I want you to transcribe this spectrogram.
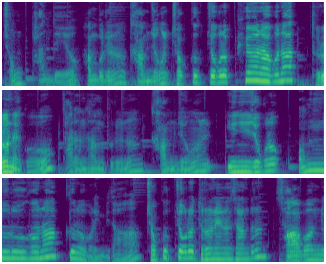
정반대예요. 한 부류는 감정을 적극적으로 표현하거나 드러내고 다른 한 부류는 감정을 인위적으로 억누르거나 끊어버립니다. 적극적으로 드러내는 사람들은 4번,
